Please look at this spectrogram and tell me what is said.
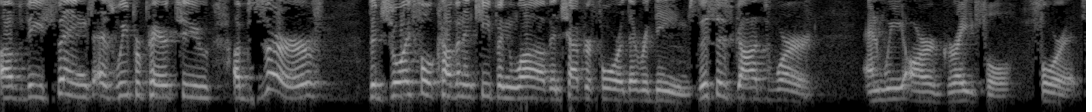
of these things as we prepare to observe the joyful covenant keeping love in chapter 4 that redeems. This is God's word, and we are grateful for it.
